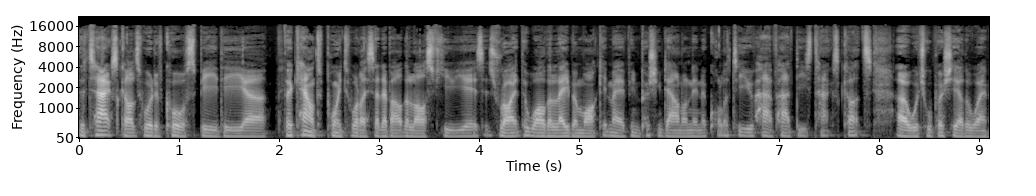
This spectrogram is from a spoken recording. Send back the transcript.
The tax cuts would, of course, be the uh, the counterpoint to what I said about the last few years. It's right that while the labour market may have been pushing down on inequality, you have had these tax cuts, uh, which will push the other way.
